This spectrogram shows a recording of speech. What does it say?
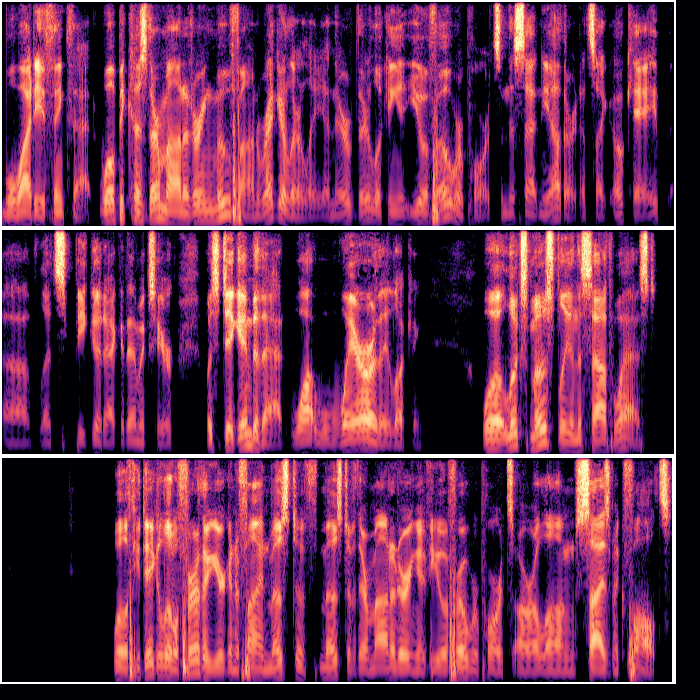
Well, why do you think that? Well, because they're monitoring MUFON regularly, and they're they're looking at UFO reports and this, that, and the other. And it's like, okay, uh, let's be good academics here. Let's dig into that. What, where are they looking? Well, it looks mostly in the Southwest. Well, if you dig a little further, you're going to find most of most of their monitoring of UFO reports are along seismic faults.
